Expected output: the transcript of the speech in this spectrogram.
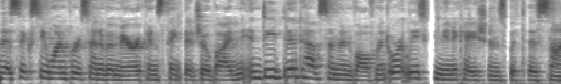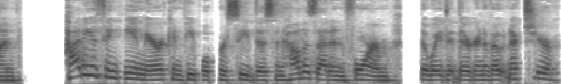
that 61% of Americans think that Joe Biden indeed did have some involvement or at least communications with his son how do you think the American people perceive this, and how does that inform the way that they're going to vote next year?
